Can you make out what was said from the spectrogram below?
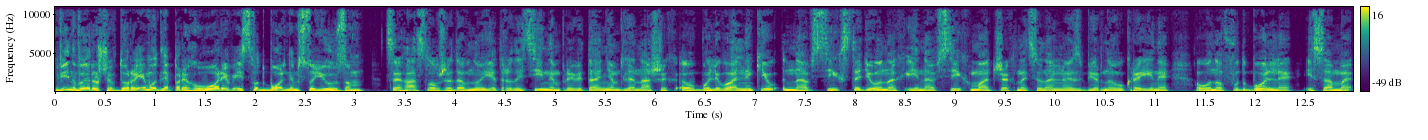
Він вирушив до Риму для переговорів із футбольним союзом. Це гасло вже давно є традиційним привітанням для наших вболівальників на всіх стадіонах і на всіх матчах національної збірної України. Воно футбольне, і саме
